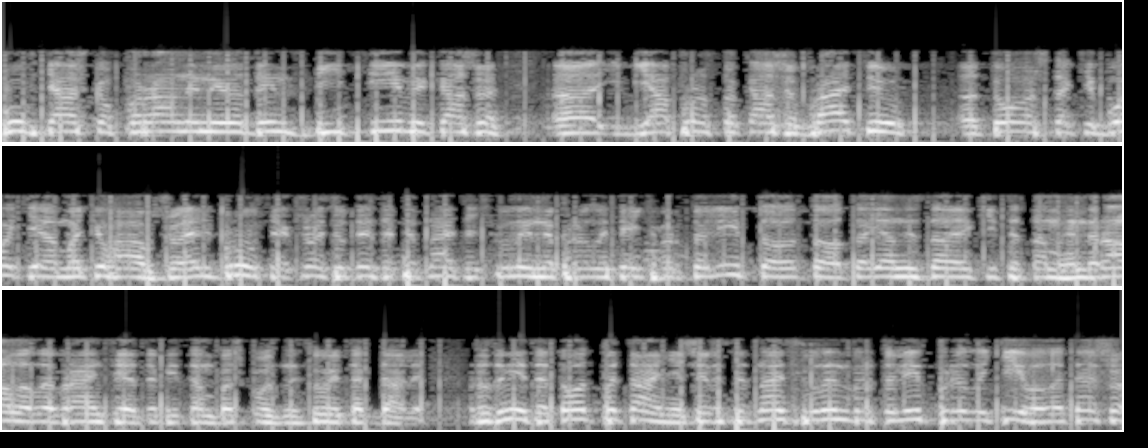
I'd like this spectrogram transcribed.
був тяжко поранений один з бійців і каже, е, я просто кажу в рацію е, того ж таки Бокія матюгав, що Ельбрус, якщо сюди за 15 хвилин не прилетить вертоліт, то, то, то я не знаю, який ти там генерал, але вранці я тобі там башку знесу і так далі. Розумієте, то от питання, через 15 хвилин вертоліт прилетів, але те, що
